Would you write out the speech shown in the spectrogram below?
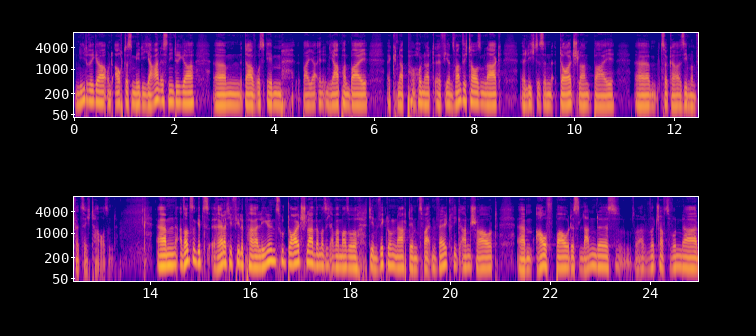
niedriger und auch das Median ist niedriger, ähm, da wo es eben bei, in, in Japan bei äh, knapp 124.000 lag, äh, liegt es in Deutschland bei äh, ca. 47.000. Ähm, ansonsten gibt es relativ viele Parallelen zu Deutschland, wenn man sich einfach mal so die Entwicklung nach dem Zweiten Weltkrieg anschaut. Ähm, Aufbau des Landes, so eine Art Wirtschaftswunder,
